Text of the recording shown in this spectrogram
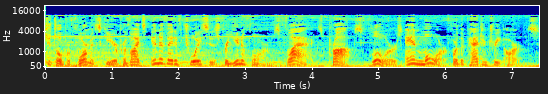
Digital Performance Gear provides innovative choices for uniforms, flags, props, floors, and more for the pageantry arts.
